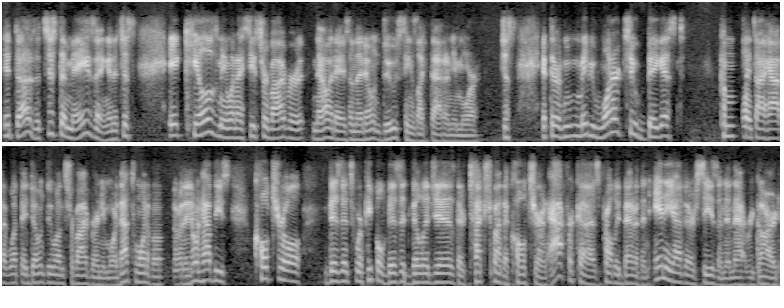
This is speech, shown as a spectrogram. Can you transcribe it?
It does. It's just amazing. And it just, it kills me when I see Survivor nowadays and they don't do scenes like that anymore just if there's maybe one or two biggest complaints I had of what they don't do on Survivor anymore. That's one of them. They don't have these cultural visits where people visit villages. They're touched by the culture. And Africa is probably better than any other season in that regard.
